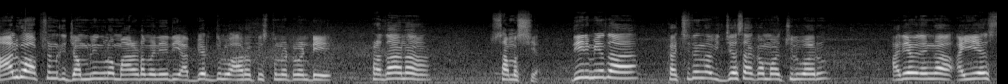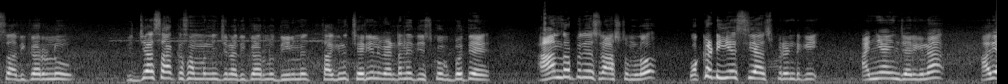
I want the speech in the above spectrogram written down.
నాలుగో ఆప్షన్కి జంబ్లింగ్లో మారడం అనేది అభ్యర్థులు ఆరోపిస్తున్నటువంటి ప్రధాన సమస్య. దీని మీద ఖచ్చితంగా విద్యాశాఖ మంత్రులు వారు అదేవిధంగా ఐఏఎస్ అధికారులు విద్యాశాఖ సంబంధించిన అధికారులు దీని మీద తగిన చర్యలు వెంటనే తీసుకోకపోతే ఆంధ్రప్రదేశ్ రాష్ట్రంలో ఒక డిఎస్సి ఆస్పిరెంట్కి అన్యాయం జరిగినా అది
